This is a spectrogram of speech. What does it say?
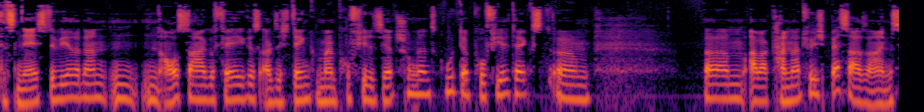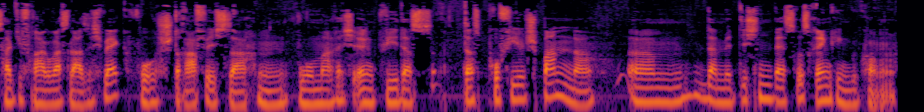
Das nächste wäre dann ein, ein, aussagefähiges, also ich denke, mein Profil ist jetzt schon ganz gut, der Profiltext. Ähm, aber kann natürlich besser sein. Ist halt die Frage, was lasse ich weg? Wo straffe ich Sachen? Wo mache ich irgendwie das, das Profil spannender? ähm, damit ich ein besseres Ranking bekomme.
